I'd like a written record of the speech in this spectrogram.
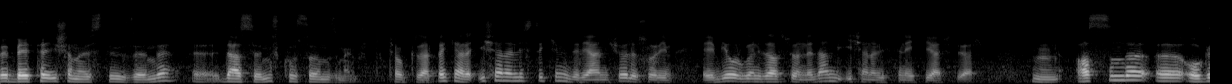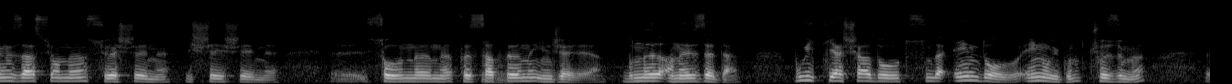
ve BT iş analisti üzerinde e, derslerimiz, kurslarımız mevcut. Çok güzel. Pekala iş analisti kimdir? Yani şöyle sorayım. E, bir organizasyon neden bir iş analistine ihtiyaç duyar? Hmm, Aslında e, organizasyonların süreçlerini, işleyişlerini, e, sorunlarını, fırsatlarını inceleyen, bunları analiz eden, bu ihtiyaçlar doğrultusunda en doğru, en uygun çözümü e,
